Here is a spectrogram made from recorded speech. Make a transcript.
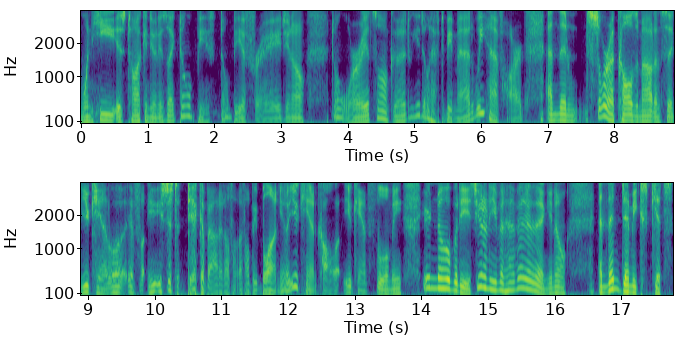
when he is talking to you and he's like, "Don't be, don't be afraid, you know, don't worry, it's all good. You don't have to be mad. We have heart." And then Sora calls him out and said, "You can't." If he's just a dick about it, if, if I'll be blunt, you know, you can't call it, you can't fool me. You're nobodies. You don't even have anything, you know. And then Demyx gets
